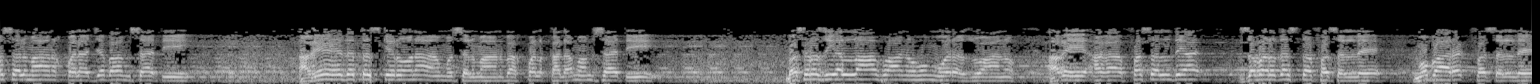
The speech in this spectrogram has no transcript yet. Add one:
مسلمان خپل جبام ساتي هغه د تذکرونه مسلمان به خپل قلم هم ساتي بس رضی الله عنهم ورضوان هغه هغه فصل دی زبردست فصل دی مبارک فصل دی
